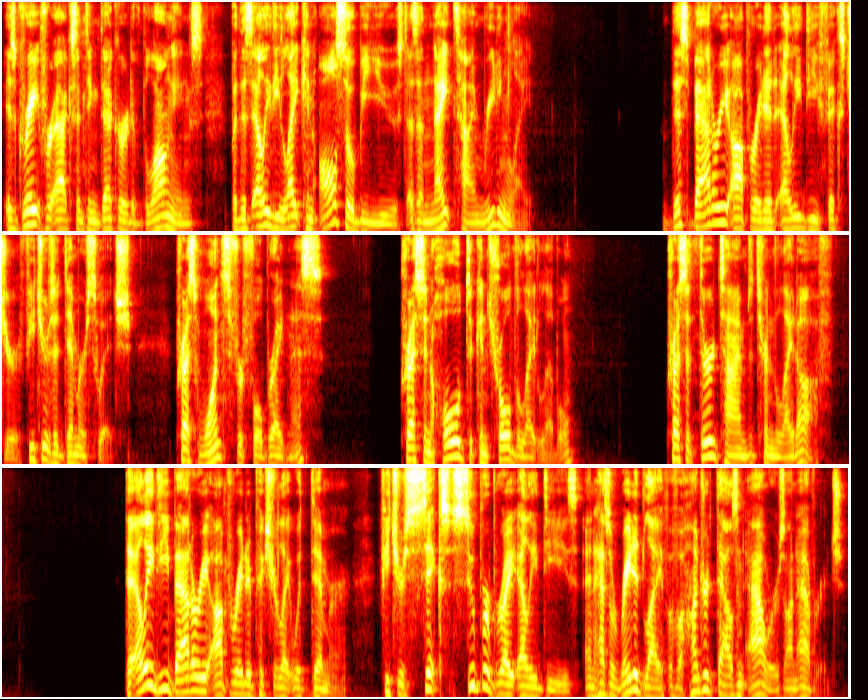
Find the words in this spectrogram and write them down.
is great for accenting decorative belongings, but this LED light can also be used as a nighttime reading light. This battery operated LED fixture features a dimmer switch. Press once for full brightness, press and hold to control the light level, press a third time to turn the light off. The LED battery operated picture light with dimmer features six super bright LEDs and has a rated life of 100,000 hours on average.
